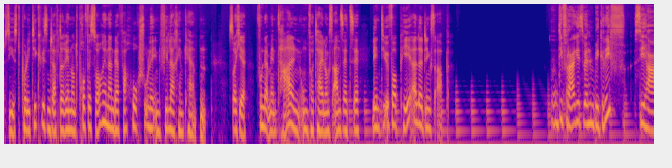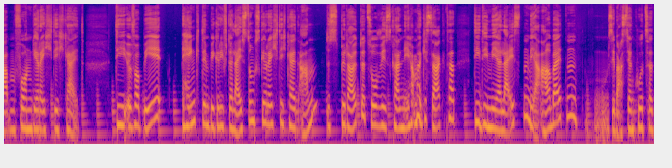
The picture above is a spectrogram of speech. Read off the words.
Sie ist Politikwissenschaftlerin und Professorin an der Fachhochschule in Villach in Kärnten. Solche fundamentalen Umverteilungsansätze lehnt die ÖVP allerdings ab. Die Frage ist, welchen Begriff Sie haben von Gerechtigkeit. Die ÖVP hängt den Begriff der Leistungsgerechtigkeit an. Das bedeutet, so wie es Karl Nehammer gesagt hat, die, die mehr leisten, mehr arbeiten. Sebastian Kurz hat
